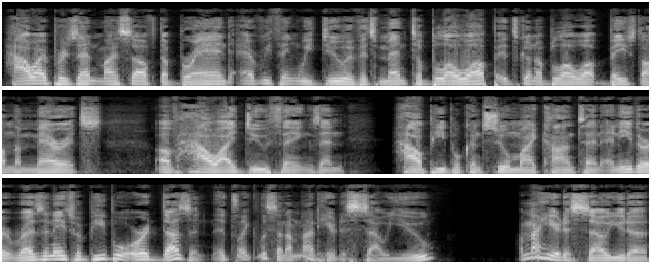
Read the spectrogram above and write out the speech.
how I present myself, the brand, everything we do, if it's meant to blow up, it's going to blow up based on the merits of how I do things and how people consume my content. And either it resonates with people or it doesn't. It's like, listen, I'm not here to sell you. I'm not here to sell you to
